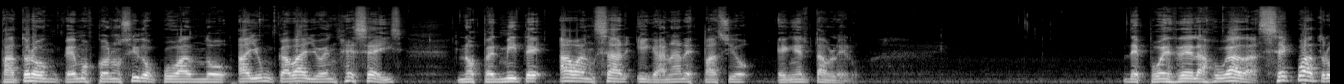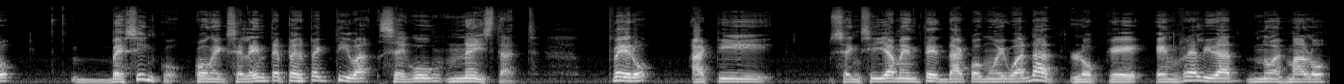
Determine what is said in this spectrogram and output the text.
patrón que hemos conocido cuando hay un caballo en G6 nos permite avanzar y ganar espacio en el tablero. Después de la jugada C4, B5 con excelente perspectiva según Neistat. Pero aquí sencillamente da como igualdad, lo que en realidad no es malo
